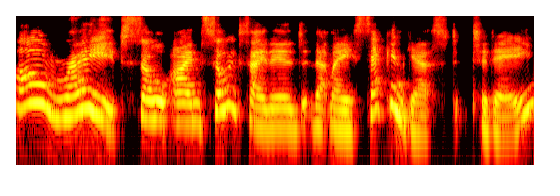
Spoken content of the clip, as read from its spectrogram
All right. So I'm so excited that my second guest today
